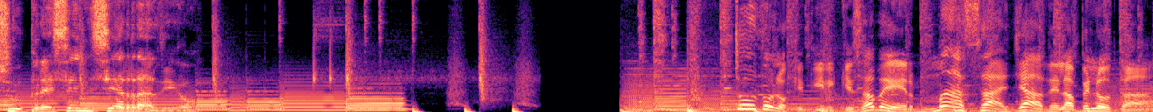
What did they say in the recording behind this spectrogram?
Su presencia radio. Todo lo que tiene que saber más allá de la pelota.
